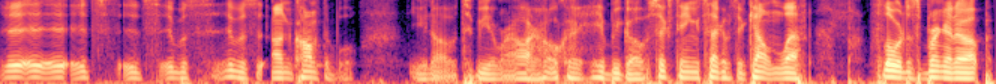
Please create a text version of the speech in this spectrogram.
it, it, it's it's it was it was uncomfortable. You know, to be around. okay, here we go. 16 seconds and counting left. Florida's bringing it up.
